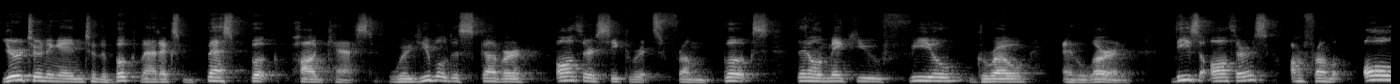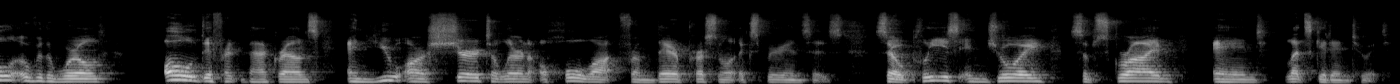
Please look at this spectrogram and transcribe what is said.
You're tuning in to the BookMattic's Best Book podcast, where you will discover author secrets from books that'll make you feel, grow, and learn. These authors are from all over the world, all different backgrounds, and you are sure to learn a whole lot from their personal experiences. So please enjoy, subscribe, and let's get into it.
